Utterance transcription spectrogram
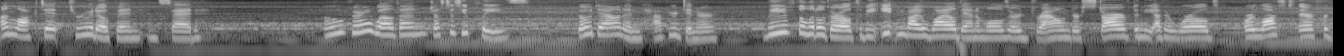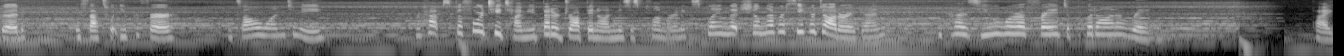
unlocked it, threw it open, and said, Oh, very well then, just as you please. Go down and have your dinner. Leave the little girl to be eaten by wild animals, or drowned, or starved in the other world, or lost there for good, if that's what you prefer. It's all one to me. Perhaps before tea time you'd better drop in on Mrs. Plummer and explain that she'll never see her daughter again because you were afraid to put on a ring. By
